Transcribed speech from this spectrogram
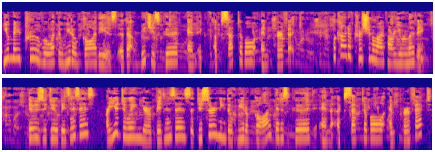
You may prove what the will of God is, that which is good and acceptable and perfect. What kind of Christian life are you living? Those who do businesses, are you doing your businesses discerning the will of God that is good and acceptable and perfect?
